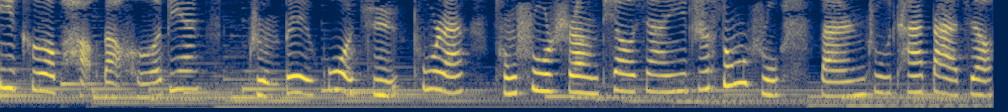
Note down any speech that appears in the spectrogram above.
立刻跑到河边，准备过去。突然，从树上跳下一只松鼠，拦住它，大叫：“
